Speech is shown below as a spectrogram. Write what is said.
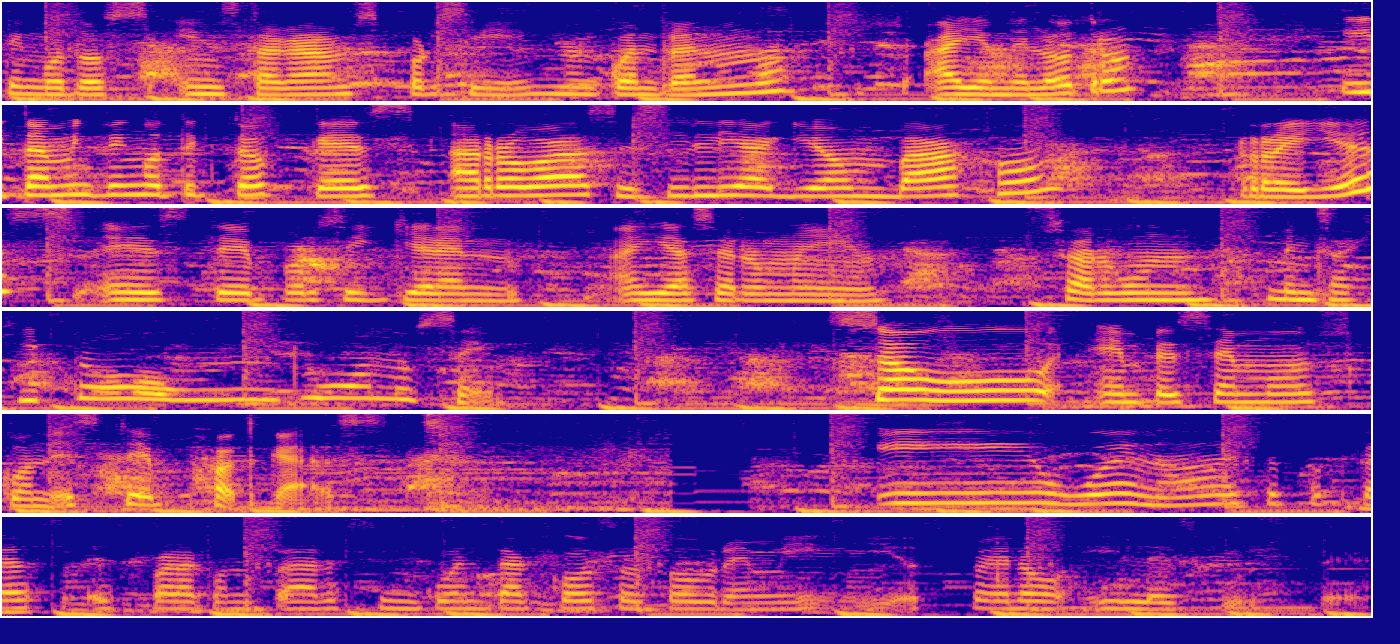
Tengo dos Instagrams por si no encuentran uno, hay en el otro. Y también tengo TikTok que es arroba Cecilia-Reyes. Este, por si quieren ahí hacerme pues, algún mensajito o un no sé. So, empecemos con este podcast. Y bueno, este podcast es para contar 50 cosas sobre mí y espero y les guste.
